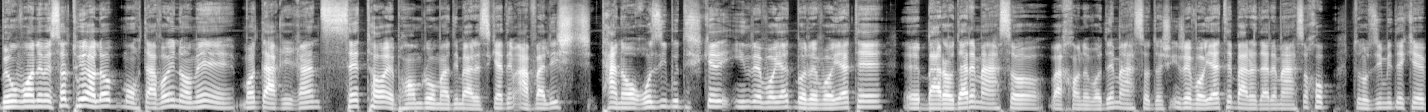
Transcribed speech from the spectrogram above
به عنوان مثال توی حالا محتوای نامه ما دقیقا سه تا ابهام رو اومدیم بررسی کردیم. اولیش تناقضی بودش که این روایت با روایت برادر محسا و خانواده محسا داشت. این روایت برادر محسا خب توضیح میده که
